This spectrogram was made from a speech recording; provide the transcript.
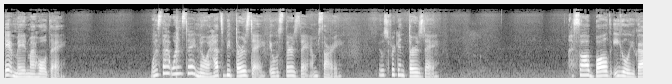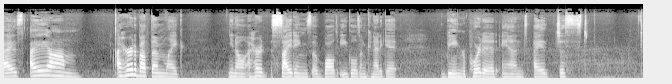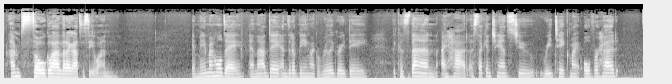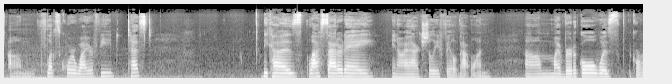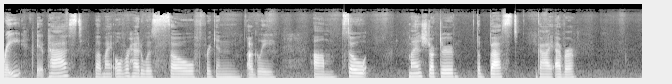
It made my whole day. Was that Wednesday? No, it had to be Thursday. It was Thursday. I'm sorry. It was freaking Thursday. I saw a bald eagle, you guys. I um I heard about them like you know, I heard sightings of bald eagles in Connecticut being reported and I just I'm so glad that I got to see one. It made my whole day, and that day ended up being like a really great day because then I had a second chance to retake my overhead um, flux core wire feed test because last Saturday, you know, I actually failed that one. Um, my vertical was great, it passed, but my overhead was so freaking ugly. Um, so, my instructor, the best guy ever,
